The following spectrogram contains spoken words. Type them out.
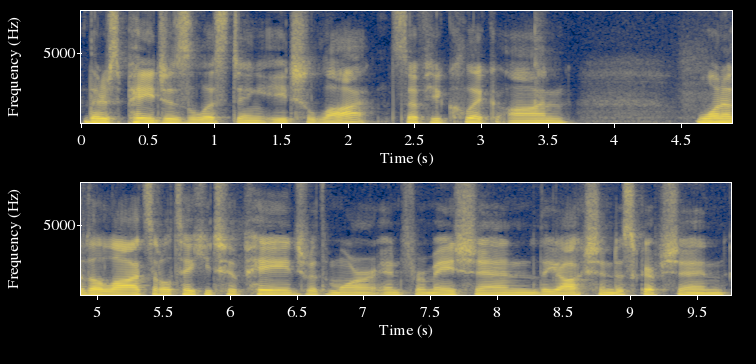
There's pages listing each lot. So if you click on one of the lots, it'll take you to a page with more information, the auction description,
